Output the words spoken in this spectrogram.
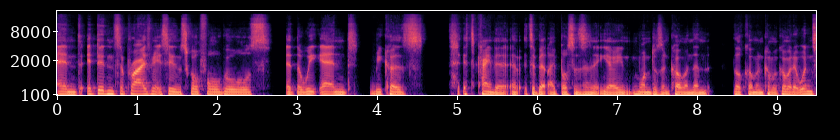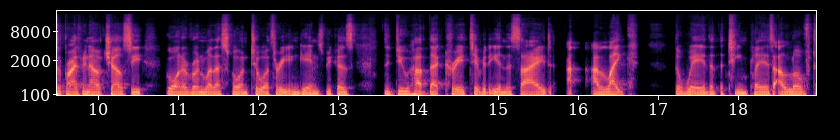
And it didn't surprise me to see them score four goals at the weekend because it's kind of it's a bit like buses, isn't it? You know, one doesn't come and then they'll come and come and come. And it wouldn't surprise me now if Chelsea go on a run where they're scoring two or three in games because they do have that creativity in the side. I, I like the way that the team plays. I loved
